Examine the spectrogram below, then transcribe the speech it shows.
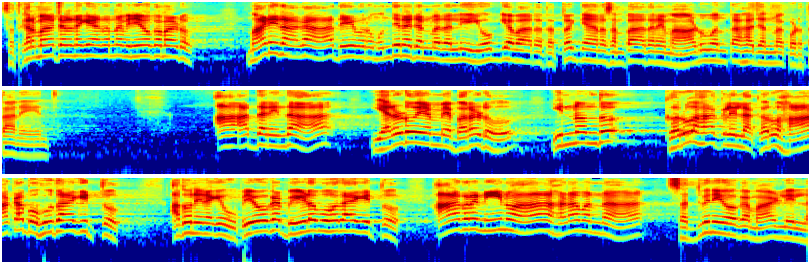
ಸತ್ಕರ್ಮಾಚರಣೆಗೆ ಅದನ್ನು ವಿನಿಯೋಗ ಮಾಡು. ಮಾಡಿದಾಗ ದೇವರು ಮುಂದಿನ ಜನ್ಮದಲ್ಲಿ ಯೋಗ್ಯವಾದ ತತ್ವಜ್ಞಾನ ಸಂಪಾದನೆ ಮಾಡುವಂತಹ ಜನ್ಮ ಕೊಡ್ತಾನೆ ಅಂತ. ಆದ್ದರಿಂದ ಎರಡು ಎಮ್ಮೆ ಬರಡು, ಇನ್ನೊಂದು ಕರು ಹಾಕಲಿಲ್ಲ. ಕರು ಹಾಕಬಹುದಾಗಿತ್ತು. ಅದು ನಿನಗೆ ಉಪಯೋಗ ಬೀಳಬಹುದಾಗಿತ್ತು. ಆದರೆ ನೀನು ಆ ಹಣವನ್ನು ಸದ್ವಿನಿಯೋಗ ಮಾಡಲಿಲ್ಲ.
